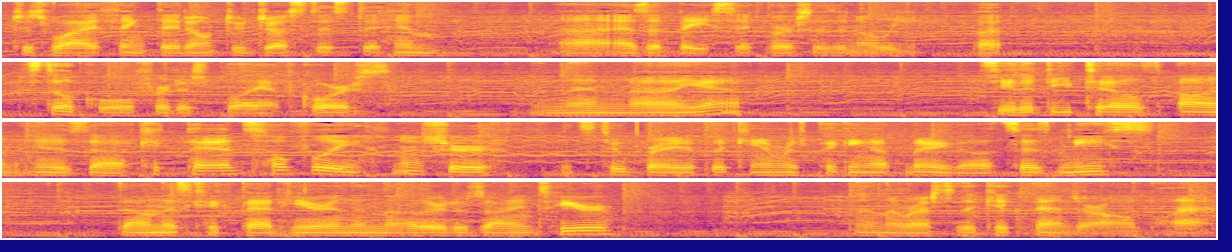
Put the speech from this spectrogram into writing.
Which is why I think they don't do justice to him uh, as a basic versus an elite. But Still cool for display, of course. And then, uh, yeah. See the details on his uh, kick pads. Hopefully, not sure it's too bright if the camera's picking up. There you go. It says Nese down this kick pad here, and then the other designs here. And the rest of the kick pads are all black.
